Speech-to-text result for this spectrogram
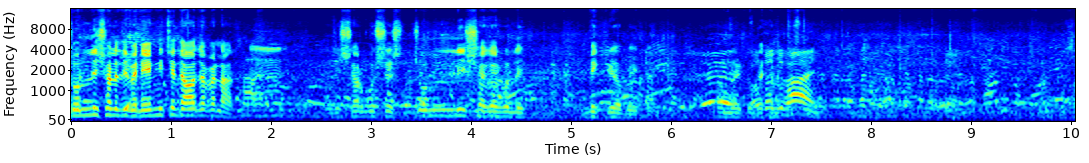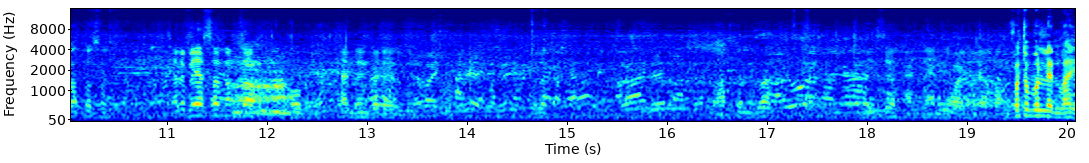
চল্লিশ হলে দেবেন এর নিচে দেওয়া যাবে না। সর্বশেষ চল্লিশ হাজার হলে বিক্রি হবে এটা। আমরা একটু দেখেন কত বললেন ভাই?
